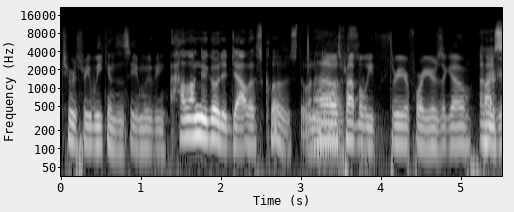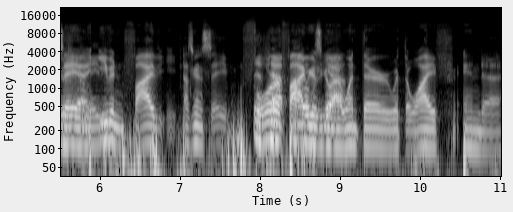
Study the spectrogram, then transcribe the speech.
two or three weekends and see a movie. How long ago did Dallas close? The one in Uh, that was probably three or four years ago. I was gonna say ago, uh, even five. I was gonna say four Yeah, or five years probably, ago, I went there with the wife, and uh,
